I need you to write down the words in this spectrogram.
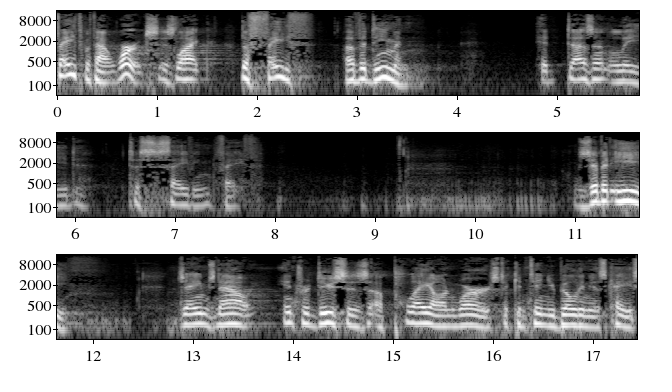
Faith without works is like the faith of a demon, it doesn't lead to saving faith. Exhibit E. James now introduces a play on words to continue building his case.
